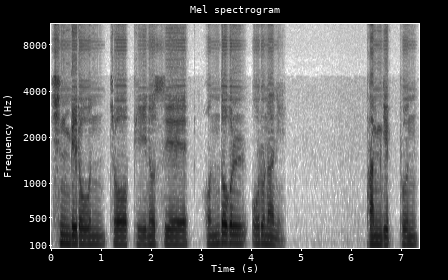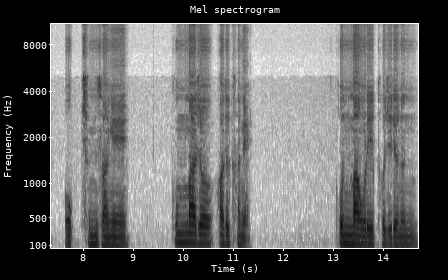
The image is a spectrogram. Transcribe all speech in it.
신비로운 저 비너스의 언덕을 오르나니 밤 깊은 옥침상에 꿈마저 아득하네. 꽃망울이 터지려는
